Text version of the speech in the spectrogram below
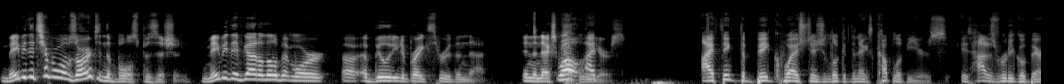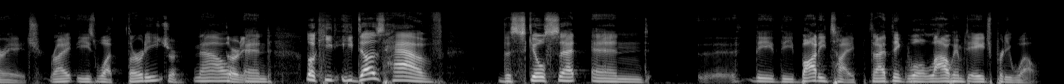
maybe the Timberwolves aren't in the Bulls' position. Maybe they've got a little bit more uh, ability to break through than that in the next well, couple of I, years. I think the big question as you look at the next couple of years is how does Rudy Gobert age, right? He's what, 30 sure. now? 30. And look, he he does have the skill set and the the body type that I think will allow him to age pretty well.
